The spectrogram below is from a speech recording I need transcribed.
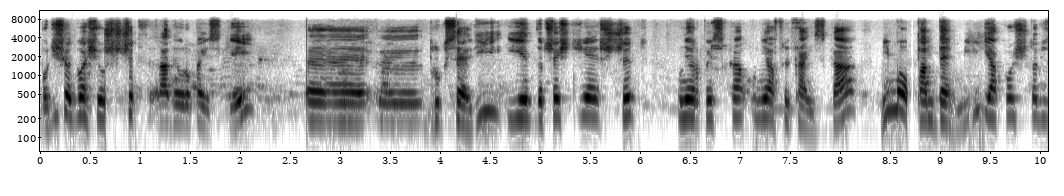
bo dzisiaj odbywa się szczyt Rady Europejskiej Brukseli i jednocześnie szczyt Unia Europejska, Unia Afrykańska. Mimo pandemii jakoś to nie,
